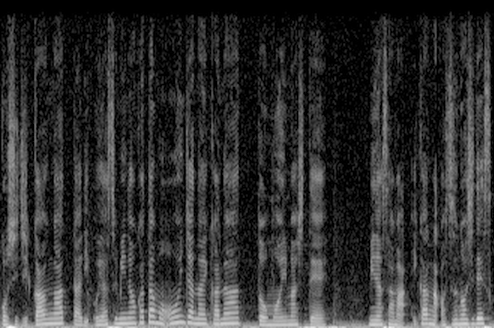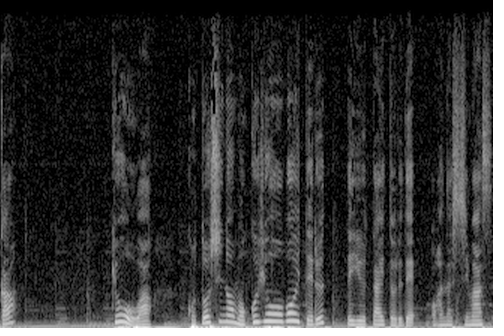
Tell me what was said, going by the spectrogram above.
少し時間があったりお休みの方も多いんじゃないかなと思いまして皆様いかがお過ごしですか？今日は今年の目標を覚えてるっていうタイトルでお話しします。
